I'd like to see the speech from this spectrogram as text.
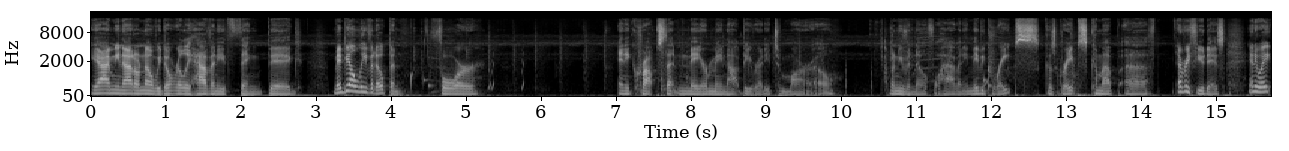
yeah, I mean, I don't know. We don't really have anything big. Maybe I'll leave it open for any crops that may or may not be ready tomorrow. I don't even know if we'll have any. Maybe grapes, because grapes come up uh, every few days. Anyway,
